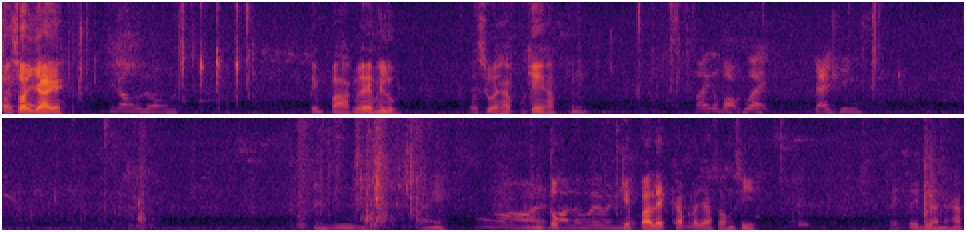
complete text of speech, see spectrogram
ปลาสร้อยใหญ่พี่ลองดูลองดูเต็มปากเลยไม่หลุดสวยครับโอเคครับตัวนี้ไส้กระบอกด้วย ใหญ่จริงไปโอ้อันนี้ยตกพอแล้วว้ยวันนี้เก็บปลาเล็กครับระยะสองสี่ใส่ไส้เดือนนะครับ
